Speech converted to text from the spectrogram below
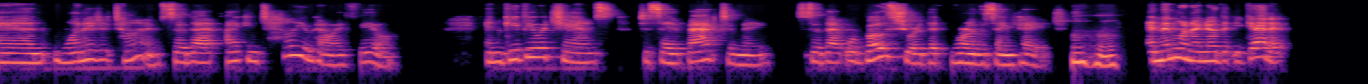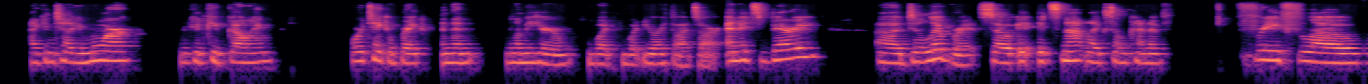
and one at a time so that I can tell you how I feel and give you a chance to say it back to me so that we're both sure that we're on the same page. Mm-hmm. And then when I know that you get it, I can tell you more. We could keep going or take a break and then let me hear what, what your thoughts are. And it's very uh, deliberate. So it, it's not like some kind of free flow.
